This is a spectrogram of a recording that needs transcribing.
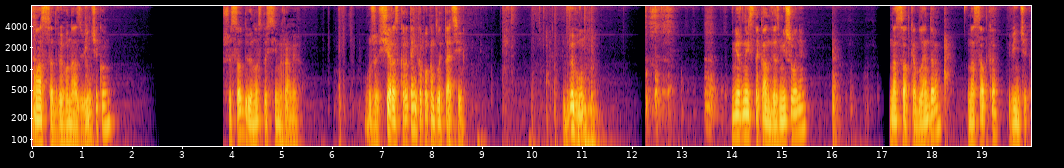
Маса двигуна з вінчиком 697 грамів. Уже ще раз коротенько по комплектації. Двигун мірний стакан для змішування, насадка блендера, насадка вінчик.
